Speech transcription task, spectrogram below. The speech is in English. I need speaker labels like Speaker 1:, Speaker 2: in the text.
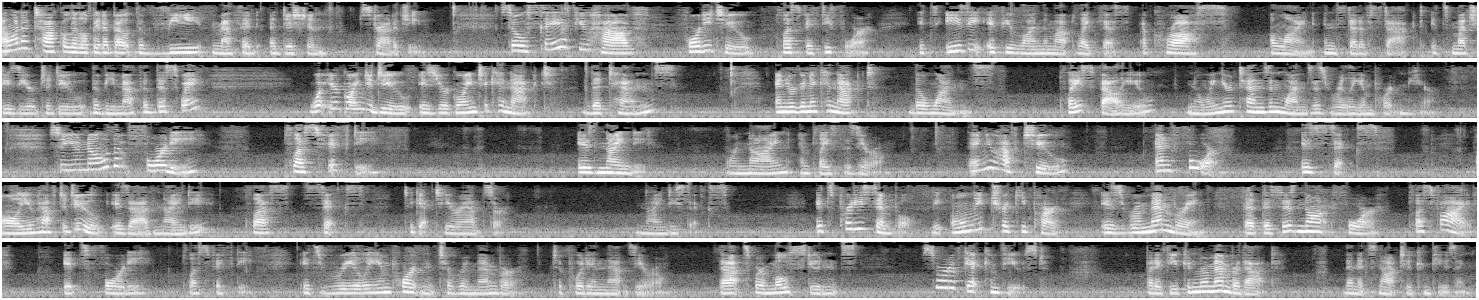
Speaker 1: I want to talk a little bit about the V method addition strategy. So say if you have 42 plus 54, it's easy if you line them up like this, across a line instead of stacked. It's much easier to do the V method this way. What you're going to do is you're going to connect the tens and you're going to connect the ones. Place value, knowing your tens and ones is really important here. So you know that 40 plus 50 is 90, or 9 and place the 0. Then you have 2, and 4 is 6. All you have to do is add 90 plus 6 to get to your answer, 96. It's pretty simple. The only tricky part is remembering that this is not 4 plus 5. It's 40 plus 50. It's really important to remember to put in that zero. That's where most students sort of get confused. But if you can remember that, then it's not too confusing.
